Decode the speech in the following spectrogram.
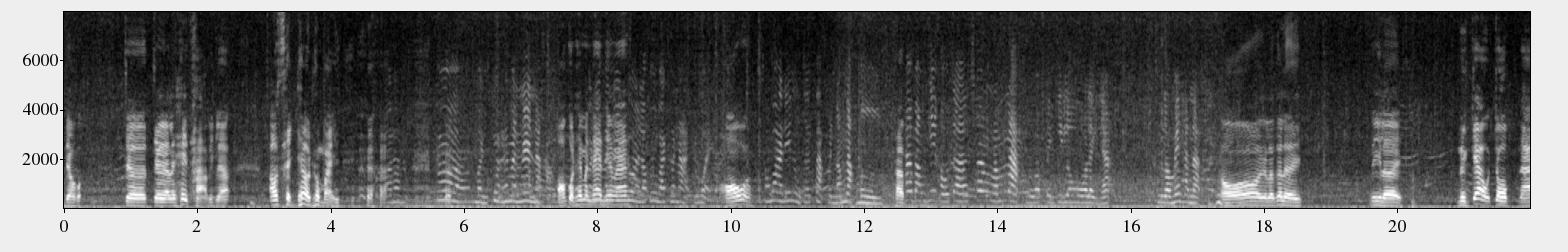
เดี๋ยวเจอเจออะไรให้ถามอีกแล้ว เอาใส่แก้วทำไม ก็เหมือนกดให้มันแน่นนะคะอ๋อกดให้มันแน่นใช่ไหมด้วยแล้วก็วัดขนาดด้วย อ๋อ เพราะว่าอันนี่หนูจะตักเป็นน้ำหนักมือ ครับ ถ้าบางที่เขาจะชั่งน้ำหนักหรือว่าเป็นกิโลอะไรเงี้ย คือเราไม่ถนัดอ๋อแล้วก็เลย นี่เลยหนึ่งแก้วจบนะ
